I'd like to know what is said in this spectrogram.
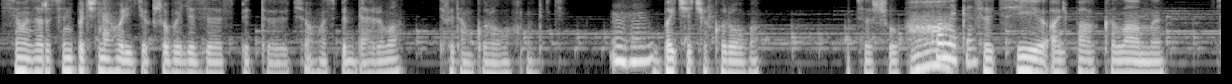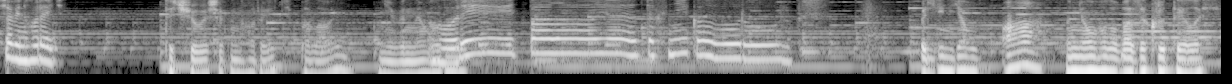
Все, зараз він почне горіти, якщо вилізе з-під е, цього, з-під дерева. Диви, там корова ходить. Угу. Бичача корова. Це що? Коники. Це ці альпаки, лами. Все, він горить. Ти чуєш, як він горить? Палає? Ні, він не горить. Горить, палає, техніка ворожа. Блін, я. в- А, у нього голова закрутилась.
